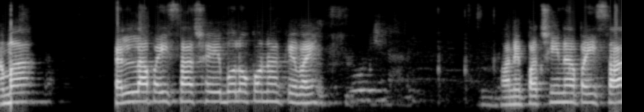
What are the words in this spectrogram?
આમાં પહેલા પૈસા છે એ બોલો કોના કહેવાય? અને પછીના પૈસા?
